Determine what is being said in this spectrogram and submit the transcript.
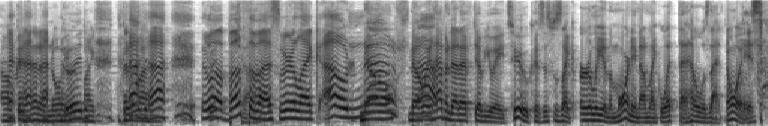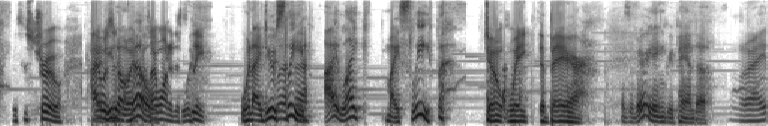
Oh, man, that annoyed Good. my good one. well, both of us we were like, "Oh no, No, no, it happened at FWA too, because this was like early in the morning. I'm like, what the hell was that noise? This is true. I was don't annoyed because know- I wanted to sleep. when I do sleep, I like my sleep. Don't wake the bear. It's a very angry panda. All right.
